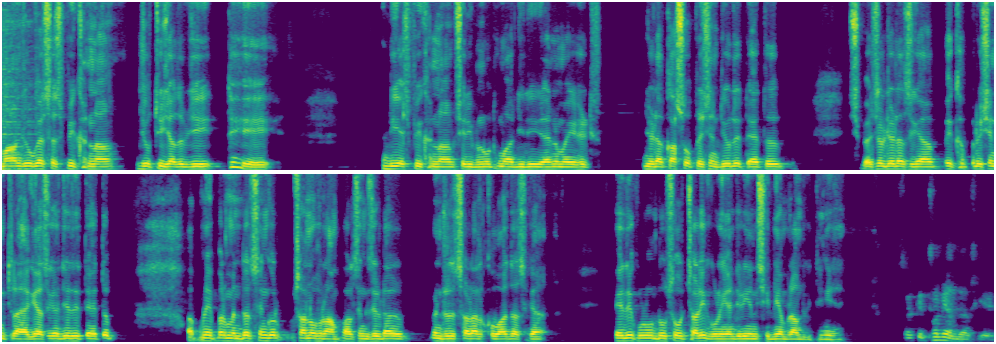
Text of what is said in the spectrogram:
ਮਾਨਯੋਗ ਐਸਐਸਪੀ ਖੰਨਾ, ਜੋਤੀ ਯਾਦਵ ਜੀ ਤੇ ਡੀਐਸਪੀ ਖੰਨਾ ਸ਼੍ਰੀ ਵਿਨੋਦ ਕੁਮਾਰ ਜੀ ਦੀ ਰਹਿਨਮਾਈ ਹੇਠ ਜਿਹੜਾ ਕਾਸ ਆਪਰੇਸ਼ਨ ਸੀ, ਉਹਦੇ ਤਹਿਤ ਸਪੈਸ਼ਲ ਜਿਹੜਾ ਸੀਗਾ, ਇੱਕ ਆਪਰੇਸ਼ਨ ਚਲਾਇਆ ਗਿਆ ਸੀਗਾ, ਜਿਹਦੇ ਤਹਿਤ ਆਪਣੇ ਪਰਮਿੰਦਰ ਸਿੰਘ ਔਰ son of ਰਾਮਪਾਲ ਸਿੰਘ ਜਿਹੜਾ ਪਿੰਡ ਸੜਾ ਲਖਵਾਸ ਦਾ ਸੀਗਾ। ਇਹਦੇ ਕੋਲੋਂ 240 ਗੋਲੀਆਂ ਜਿਹੜੀਆਂ ਨਸ਼ੀਲੀਆਂ ਬਰਾਮਦ ਕੀਤੀਆਂ ਗਈਆਂ। ਸਰ, ਕਿੱਥੋਂ ਲਿਆਂਦਾ ਸੀ ਇਹ?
